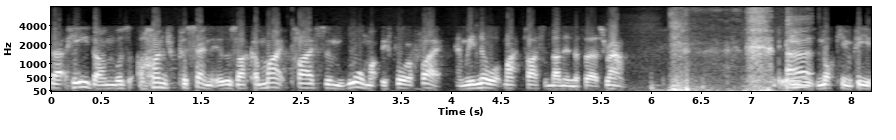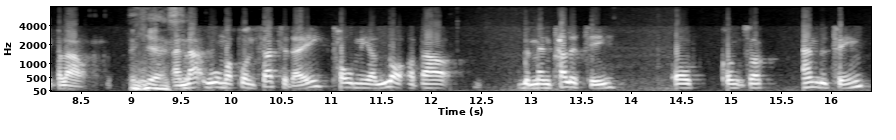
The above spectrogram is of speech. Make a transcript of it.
that he done was 100%. It was like a Mike Tyson warm up before a fight. And we know what Mike Tyson done in the first round. he was knocking people out. Yes. And that warm up on Saturday told me a lot about the mentality of Konsa and the team,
